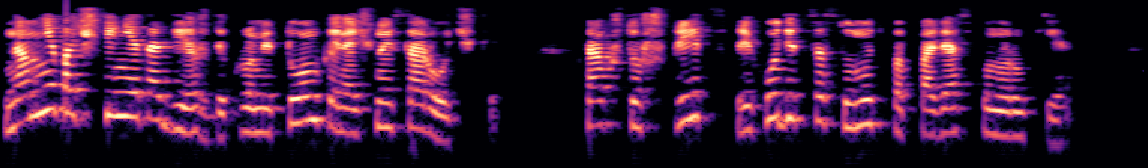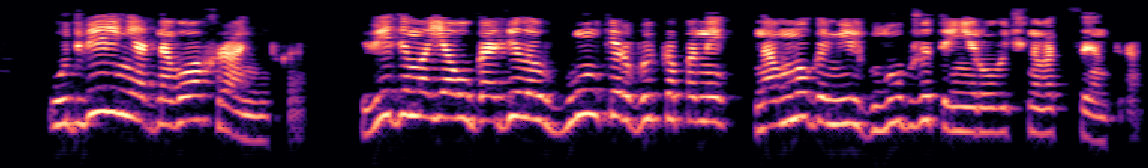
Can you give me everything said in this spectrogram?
На мне почти нет одежды, кроме тонкой ночной сорочки, так что шприц приходится сунуть под повязку на руке. У двери ни одного охранника. Видимо, я угодила в бункер, выкопанный на много миль глубже тренировочного центра.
